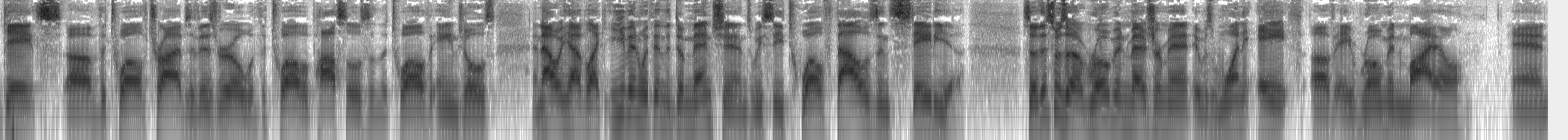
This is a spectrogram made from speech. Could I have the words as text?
gates of the 12 tribes of Israel with the 12 apostles and the 12 angels. And now we have, like, even within the dimensions, we see 12,000 stadia. So this was a Roman measurement. It was one eighth of a Roman mile. And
